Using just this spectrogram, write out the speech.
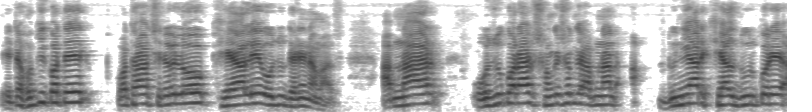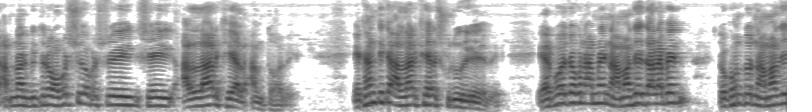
এটা হকিকতের কথা, সেটা হলো খেয়ালে অজু ধ্যানে নামাজ। আপনার অজু করার সঙ্গে সঙ্গে আপনার দুনিয়ার খেয়াল দূর করে আপনার ভিতরে অবশ্যই অবশ্যই সেই আল্লাহর খেয়াল আনতে হবে। এখান থেকে আল্লাহর খেয়াল শুরু হয়ে যাবে। এরপর যখন আপনি নামাজে দাঁড়াবেন, তখন তো নামাজে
